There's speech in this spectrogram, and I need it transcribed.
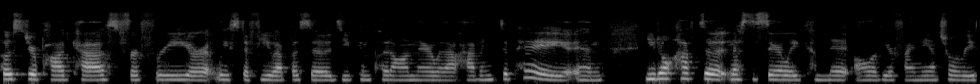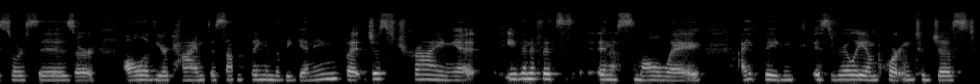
host your podcast for free or at least a few episodes you can put on there without having to pay. And you don't have to necessarily commit all of your financial resources or all of your time to something in the beginning, but just trying it even if it's in a small way, I think is really important to just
